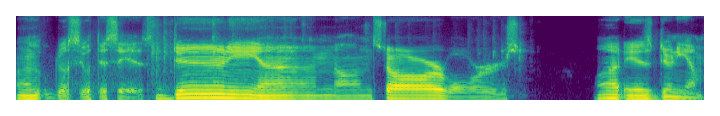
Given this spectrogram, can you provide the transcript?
Let's go see what this is. Doonium on Star Wars. What is Doonium?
